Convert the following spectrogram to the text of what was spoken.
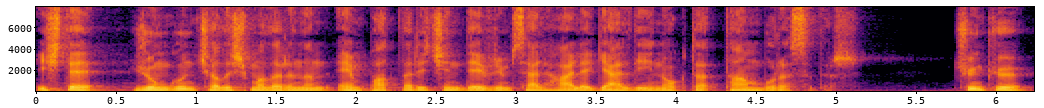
İşte Jung'un çalışmalarının empatlar için devrimsel hale geldiği nokta tam burasıdır. Çünkü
